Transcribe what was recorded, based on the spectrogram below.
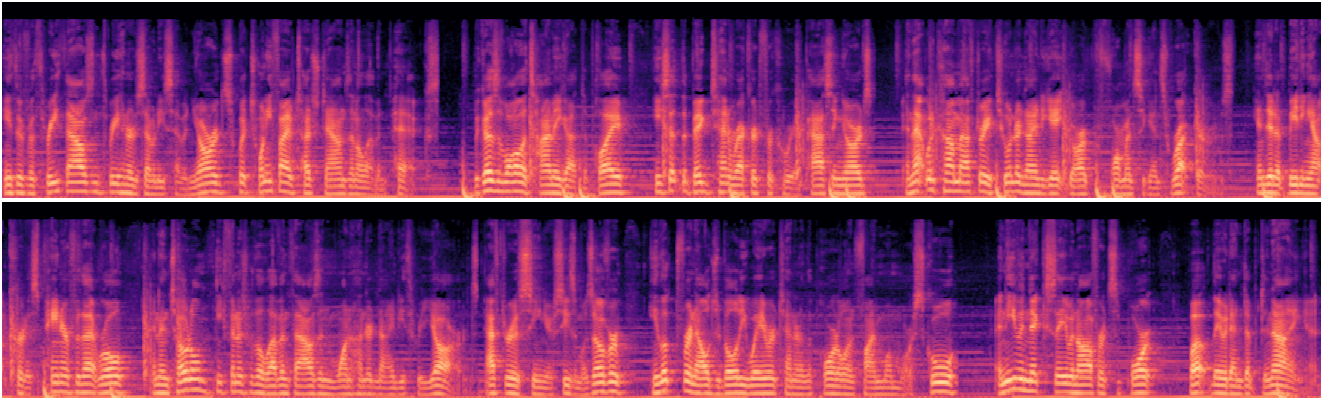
He threw for 3,377 yards with 25 touchdowns and 11 picks. Because of all the time he got to play, he set the Big Ten record for career passing yards, and that would come after a 298 yard performance against Rutgers. He ended up beating out Curtis Painter for that role, and in total, he finished with 11,193 yards. After his senior season was over, he looked for an eligibility waiver to enter the portal and find one more school, and even Nick Saban offered support, but they would end up denying it.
